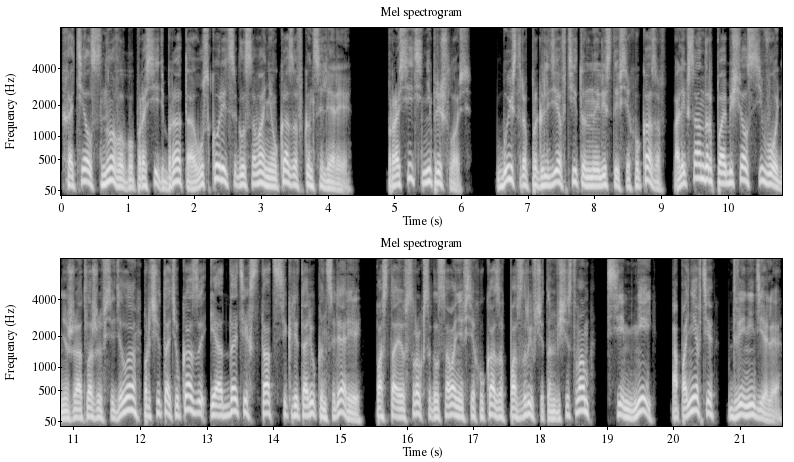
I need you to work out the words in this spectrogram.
Хотел снова попросить брата ускорить согласование указов в канцелярии. Просить не пришлось. Быстро проглядев титульные листы всех указов, Александр пообещал сегодня же, отложив все дела, прочитать указы и отдать их статс-секретарю канцелярии, поставив срок согласования всех указов по взрывчатым веществам 7 дней, а по нефти — 2 недели.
